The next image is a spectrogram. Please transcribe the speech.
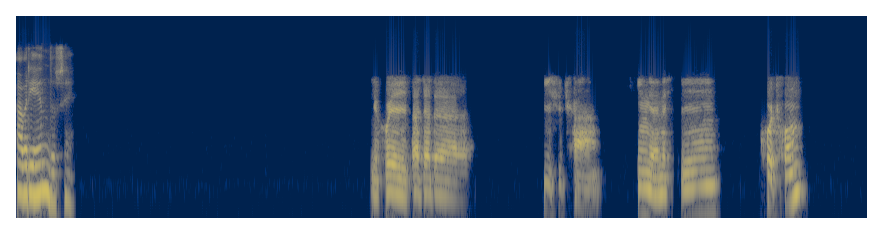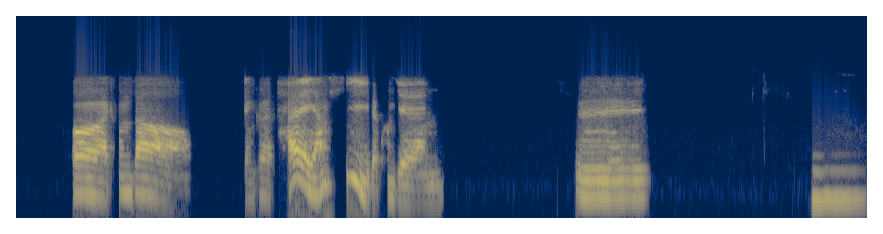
abriéndose. 整个太阳系的空间。嗯， Mm.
